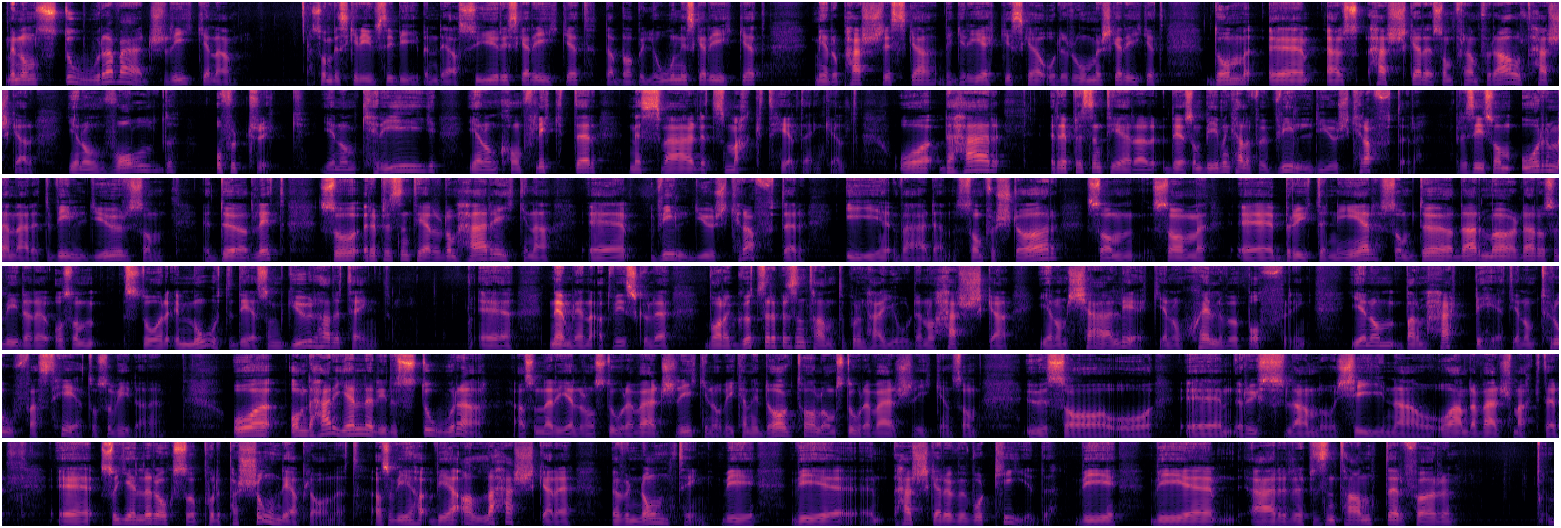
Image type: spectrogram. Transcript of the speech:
Men de stora världsrikena som beskrivs i Bibeln, det assyriska riket, det babyloniska riket, medopersiska, det grekiska och det romerska riket, de eh, är härskare som framförallt härskar genom våld och förtryck, genom krig, genom konflikter, med svärdets makt helt enkelt. Och det här representerar det som Bibeln kallar för vilddjurskrafter. Precis som ormen är ett vilddjur som är dödligt så representerar de här rikena eh, vilddjurskrafter i världen som förstör, som, som eh, bryter ner, som dödar, mördar och så vidare och som står emot det som Gud hade tänkt. Eh, nämligen att vi skulle vara Guds representanter på den här jorden och härska genom kärlek, genom självuppoffring, genom barmhärtighet, genom trofasthet och så vidare. Och om det här gäller i det stora, alltså när det gäller de stora världsriken och vi kan idag tala om stora världsriken som USA och eh, Ryssland och Kina och, och andra världsmakter eh, så gäller det också på det personliga planet. Alltså vi, har, vi är alla härskare över någonting. Vi, vi eh, härskar över vår tid. Vi, vi eh, är representanter för,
